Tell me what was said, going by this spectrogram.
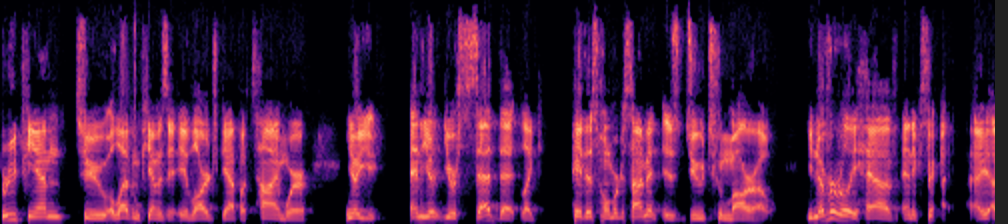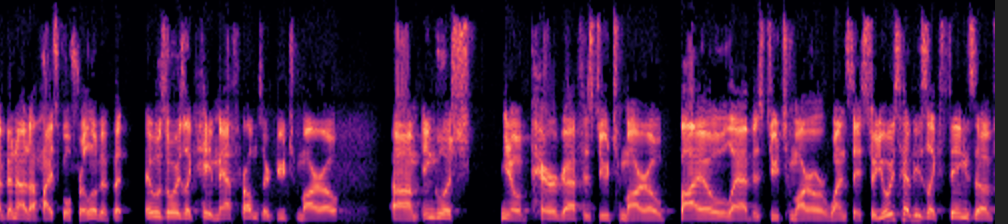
3 p.m. to 11 p.m. is a, a large gap of time where you know you and you're, you're said that like hey, this homework assignment is due tomorrow. You never really have an experience. I, have been out of high school for a little bit, but it was always like, hey, math problems are due tomorrow. Um, English, you know, paragraph is due tomorrow. Bio lab is due tomorrow or Wednesday. So you always have these like things of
